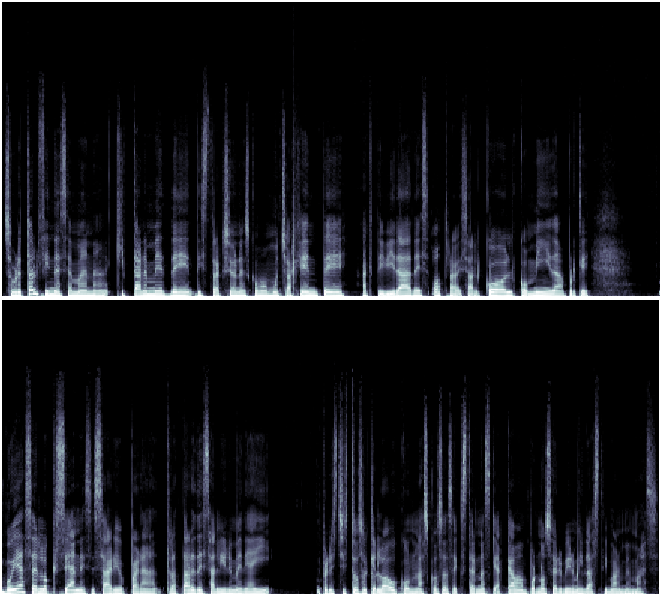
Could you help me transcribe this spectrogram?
sobre todo el fin de semana, quitarme de distracciones como mucha gente, actividades, otra vez alcohol, comida, porque voy a hacer lo que sea necesario para tratar de salirme de ahí, pero es chistoso que lo hago con las cosas externas que acaban por no servirme y lastimarme más.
